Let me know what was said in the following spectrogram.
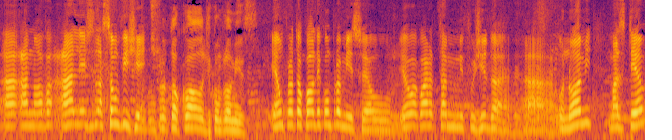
a, a nova a legislação vigente. Um protocolo de compromisso. É um protocolo de compromisso. É o, eu agora está me fugindo a, a, o nome, mas tem,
